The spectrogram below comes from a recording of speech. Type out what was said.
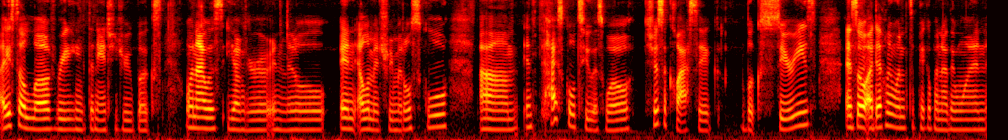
I used to love reading the Nancy Drew books when I was younger in middle, in elementary, middle school, um, in high school too as well. It's just a classic book series and so I definitely wanted to pick up another one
